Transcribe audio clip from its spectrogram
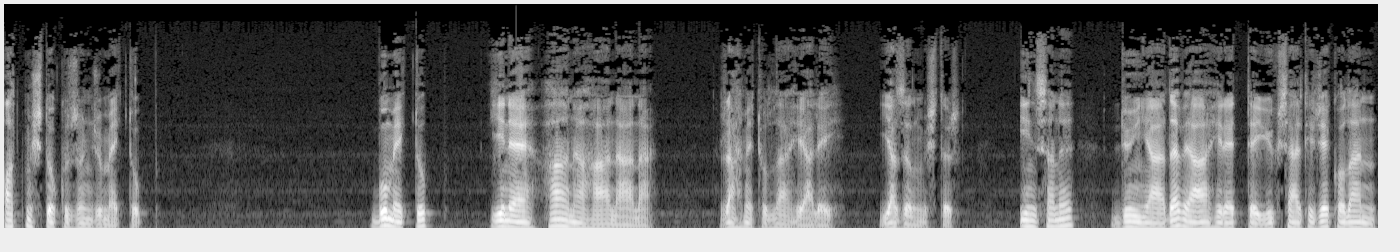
69. mektup. Bu mektup yine Hana Hanana rahmetullahi aleyh yazılmıştır. İnsanı dünyada ve ahirette yükseltecek olan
